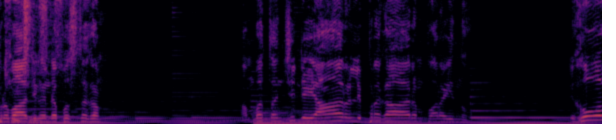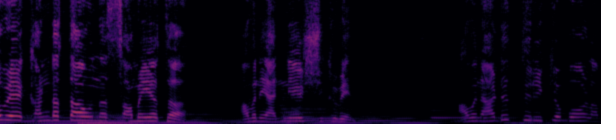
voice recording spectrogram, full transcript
പ്രവാചകന്റെ പുസ്തകം അമ്പത്തഞ്ചിന്റെ ആറിൽ ഇപ്രകാരം പറയുന്നു. യഹോവയെ കണ്ടെത്താവുന്ന സമയത്ത് അവനെ അന്വേഷിക്കുവേൻ. അവൻ അടുത്തിരിക്കുമ്പോൾ വിളിച്ചപേക്ഷിക്കുവേൻ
